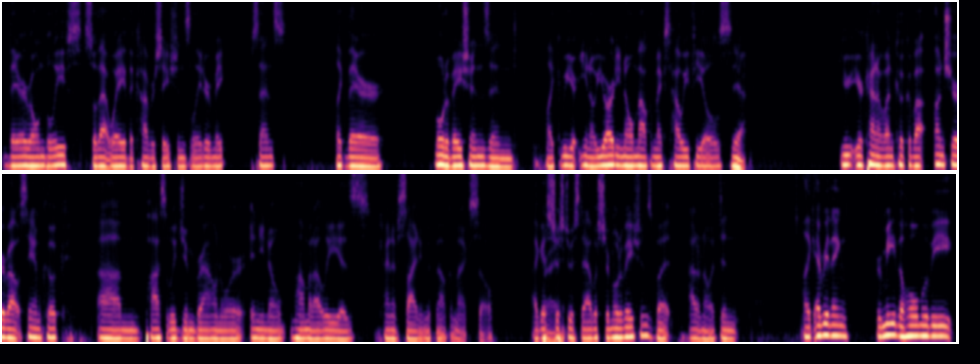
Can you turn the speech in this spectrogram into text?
their own beliefs, so that way the conversations later make sense, like their motivations and like we, you know, you already know Malcolm X how he feels. Yeah. You're you're kind of uncook about unsure about Sam Cooke, um, possibly Jim Brown, or and you know Muhammad Ali is kind of siding with Malcolm X. So I guess Right. just to establish their motivations, but I don't know. It didn't like everything for me. The whole movie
